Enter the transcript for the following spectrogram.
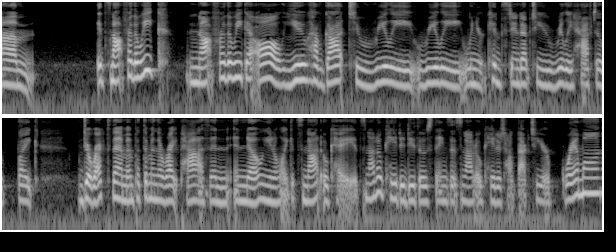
Um, it's not for the weak, not for the weak at all. You have got to really, really, when your kids stand up to you, really have to like direct them and put them in the right path and and know you know like it's not okay. It's not okay to do those things. It's not okay to talk back to your grandma.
